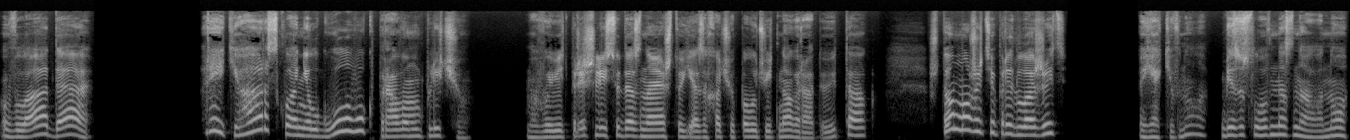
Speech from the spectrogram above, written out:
Влада! Рейкигар склонил голову к правому плечу. Вы ведь пришли сюда, зная, что я захочу получить награду. Итак, что можете предложить? Я кивнула, безусловно, знала, но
